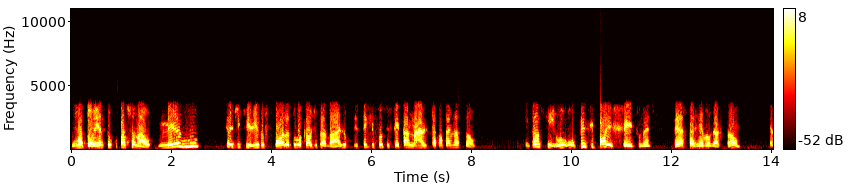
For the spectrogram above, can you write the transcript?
uma doença ocupacional, mesmo se adquirido fora do local de trabalho e sem que fosse feita análise da contaminação. Então, assim, o, o principal efeito né, dessa revogação é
